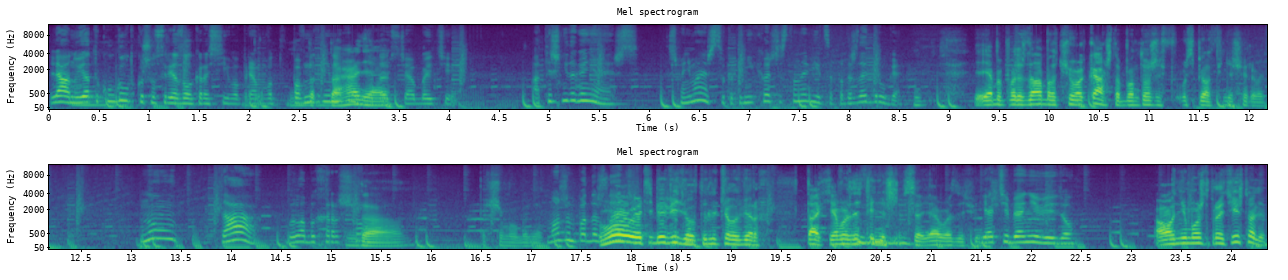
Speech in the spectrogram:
Ля, ну я так угол только что срезал красиво, прям вот по внутреннему пытаюсь тебя обойти. А ты ж не догоняешься. Ты понимаешь, сука, ты не хочешь остановиться, подождать друга. Я, бы подождал бы чувака, чтобы он тоже успел финишировать. Ну, да, было бы хорошо. Да. Почему бы нет? Можем подождать. Воу, я тебя видел, ты летел вверх. Так, я возле финиша, все, я возле финиша. Я тебя не видел. А он не может пройти, что ли?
